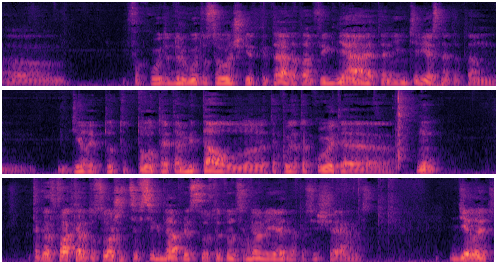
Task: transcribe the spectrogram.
э, в какой-то другой тусовочке это, да, это там фигня, это неинтересно, это там делает то-то, то-то, это металл э, такой-то, такой-то. Ну, такой фактор тусовочности всегда присутствует, он всегда влияет на посещаемость. Делает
